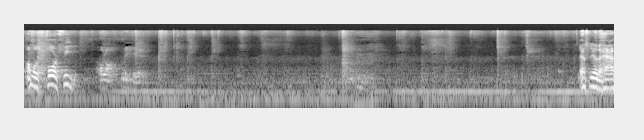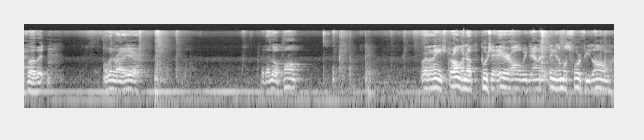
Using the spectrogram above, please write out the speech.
almost four feet. Hold on, let me get it. That's the other half of it. I went right here. But that little pump, well, it ain't strong enough to push the air all the way down. That thing is almost four feet long,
